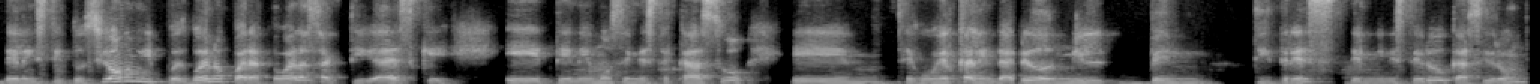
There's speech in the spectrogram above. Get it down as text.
de la institución y pues bueno, para todas las actividades que eh, tenemos en este caso, eh, según el calendario 2020 del Ministerio de Educación.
